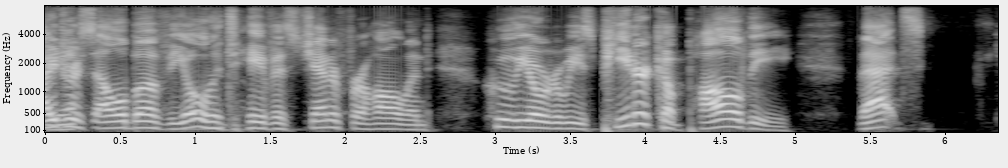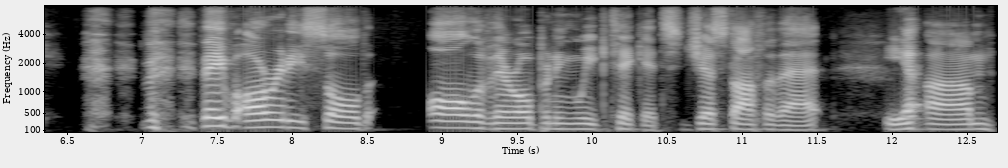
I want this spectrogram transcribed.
Idris Elba, Viola Davis, Jennifer Holland, Julio Ruiz, Peter Capaldi. That's they've already sold all of their opening week tickets just off of that. Yeah. Um,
